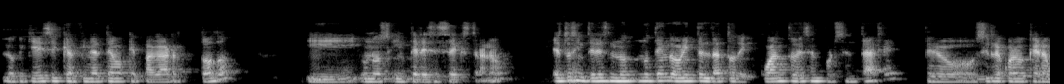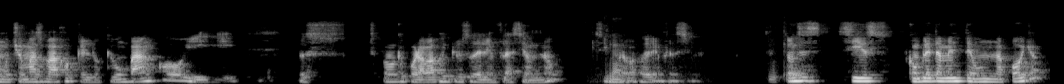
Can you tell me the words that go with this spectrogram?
lo que quiere decir que al final tengo que pagar todo y unos intereses extra, ¿no? Estos intereses no, no tengo ahorita el dato de cuánto es en porcentaje, pero sí recuerdo que era mucho más bajo que lo que un banco y pues supongo que por abajo incluso de la inflación, ¿no? Sí, Claro. por abajo de la inflación. Entonces, sí es completamente un apoyo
